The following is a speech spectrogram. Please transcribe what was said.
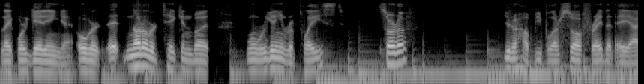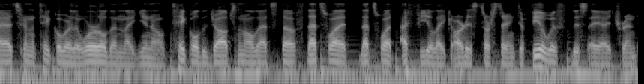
like we're getting over it, not overtaken, but when we're getting replaced, sort of. You know how people are so afraid that AI is gonna take over the world and like you know take all the jobs and all that stuff. That's why that's what I feel like artists are starting to feel with this AI trend.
